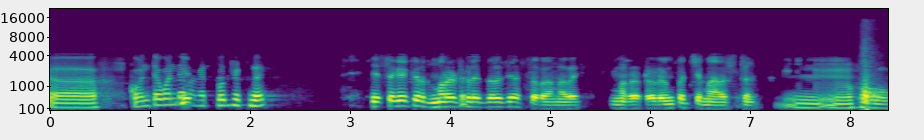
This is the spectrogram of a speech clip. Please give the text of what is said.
कोणत्या कोणत्या भागात पडू शकतो साहेब? हे सगळीकडे मराठवाड्यात जरा जास्त राहणार आहे. मराठवाडा आणि पश्चिम महाराष्ट्र. हम्म, हो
